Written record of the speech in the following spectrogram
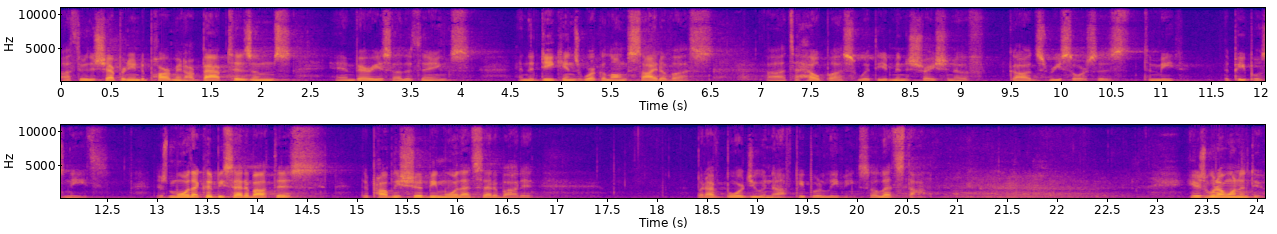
uh, through the shepherding department, our baptisms and various other things. And the deacons work alongside of us uh, to help us with the administration of God's resources to meet the people's needs. There's more that could be said about this. There probably should be more that said about it but I've bored you enough. People are leaving, so let's stop. Here's what I want to do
